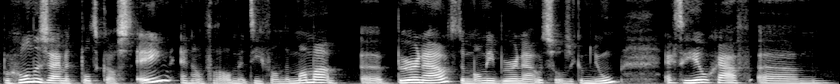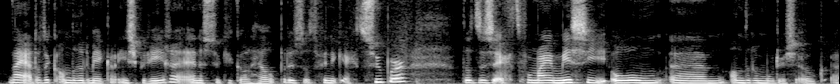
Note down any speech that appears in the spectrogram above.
begonnen zijn met podcast 1 en dan vooral met die van de mama uh, burn-out, de mommy burn-out zoals ik hem noem. Echt heel gaaf um, nou ja, dat ik anderen ermee kan inspireren en een stukje kan helpen. Dus dat vind ik echt super dat is echt voor mij een missie om ehm, andere moeders ook uh,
